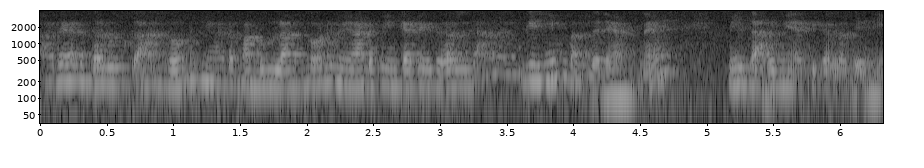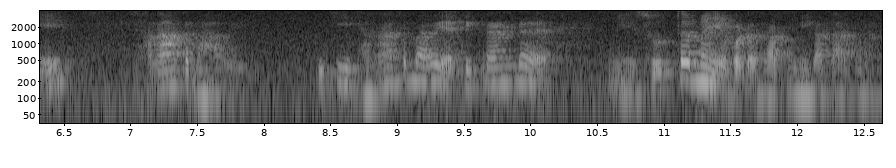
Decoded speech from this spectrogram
අරයට සරුත් ගන්න ඕනේ මෙයාට පඳුල් ලන්න ඕනේ මෙයාට පින් කැටේට සල්ලි දාන්න කිසිම බන්ධනයක් නැහැ මේ ධර්මය ඇති කරලා දෙන්නේ සනාත භාවය ඉති සනාත භාවය ඇතිකරන්න මේ සුත්තමය කොටස අපි මේ කතා කරන්නේ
